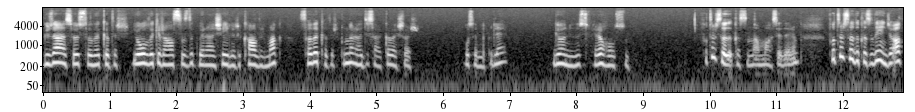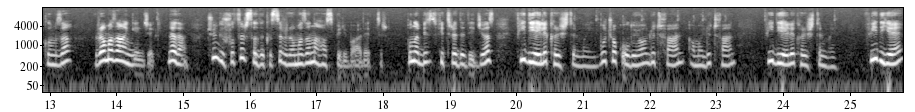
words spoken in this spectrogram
Güzel söz sadakadır. Yoldaki rahatsızlık veren şeyleri kaldırmak sadakadır. Bunlar hadis arkadaşlar. Bu sebeple gönlünüz ferah olsun. Fıtır sadakasından bahsederim. Fıtır sadakası deyince aklımıza Ramazan gelecek. Neden? Çünkü fıtır sadakası Ramazan'a has bir ibadettir. Buna biz fitre de diyeceğiz. Fidye ile karıştırmayın. Bu çok oluyor. Lütfen ama lütfen fidye ile karıştırmayın. Fidye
